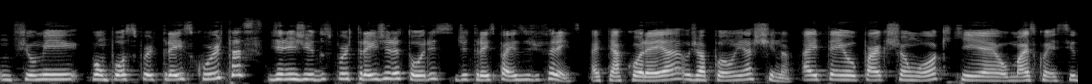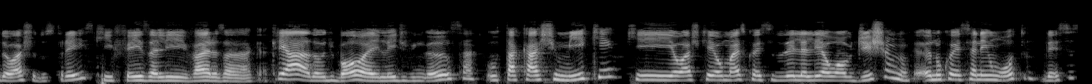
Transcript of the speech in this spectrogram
um filme composto por três curtas, dirigidos por três diretores de três países diferentes. Aí tem a Coreia, o Japão e a China. Aí tem o Park Chan-wook, que é o mais conhecido, eu acho, dos três, que fez ali vários, a, a Criada, Old Boy, Lady Vingança. O Takashi Miki, que eu acho que é o mais conhecido dele ali é o Audition. Eu não conhecia nenhum outro desses.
